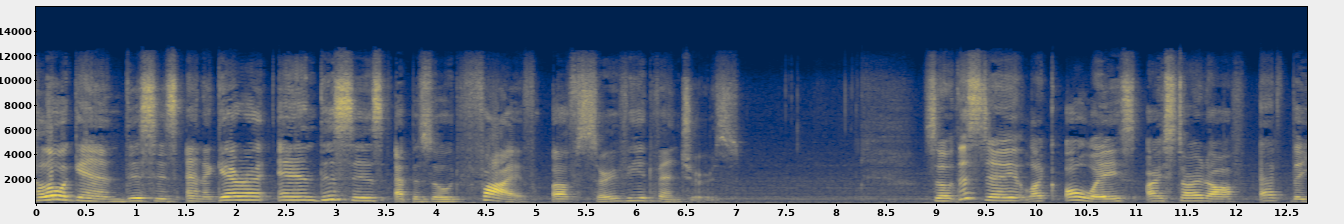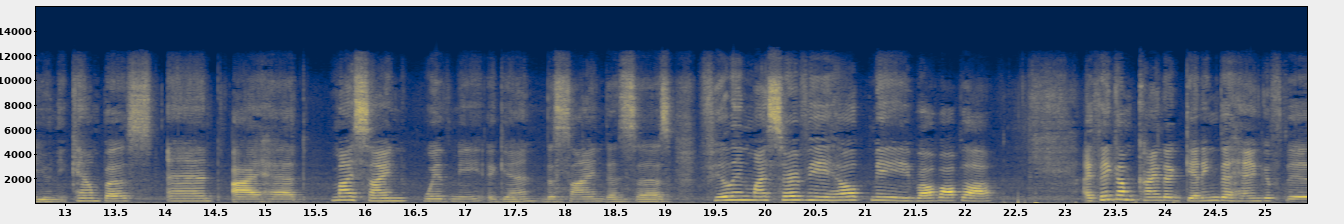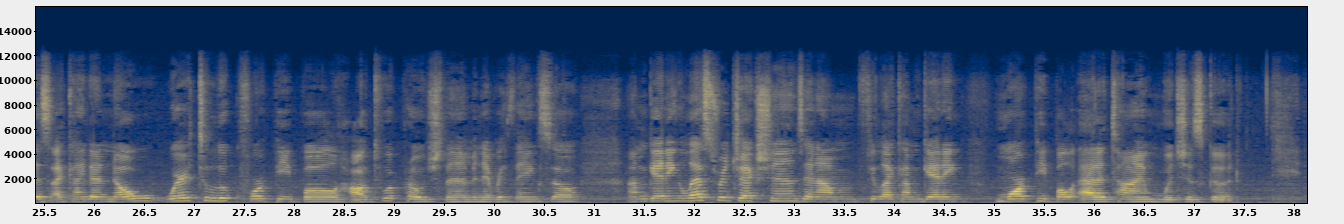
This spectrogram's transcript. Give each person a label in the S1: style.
S1: Hello again, this is Anna Guerra, and this is episode 5 of Survey Adventures. So, this day, like always, I started off at the uni campus and I had my sign with me again the sign that says, Fill in my survey, help me, blah blah blah. I think I'm kind of getting the hang of this. I kind of know where to look for people, how to approach them, and everything. So I'm getting less rejections, and I feel like I'm getting more people at a time, which is good.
